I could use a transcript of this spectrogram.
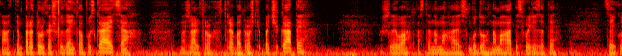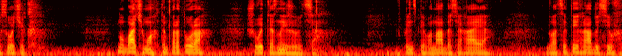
Так, температурка швиденько опускається. На жаль, трох, треба трошки почекати. Можливо, намагаюсь, буду намагатись вирізати цей кусочок. Ну, бачимо, температура швидко знижується. В принципі, вона досягає 20 градусів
